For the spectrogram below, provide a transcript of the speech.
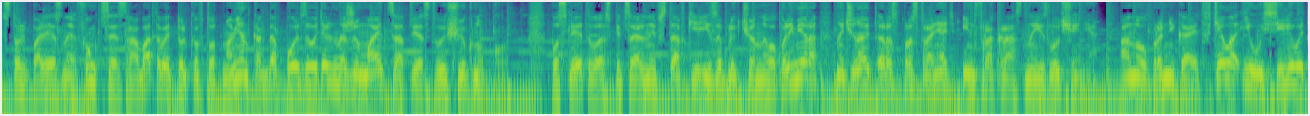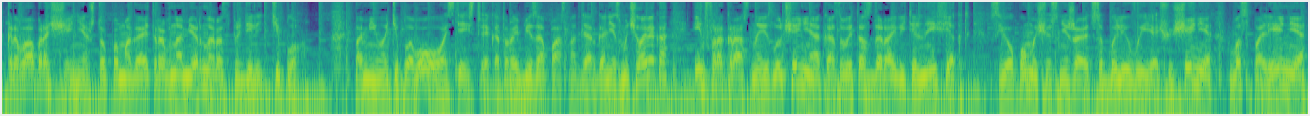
Столь полезная функция срабатывает только в тот момент, когда пользователь нажимает соответствующую кнопку. После этого специальные вставки из облегченного полимера начинают распространять инфракрасное излучение. Оно проникает в тело и усиливает кровообращение, что помогает равномерно распределить тепло. Помимо теплового воздействия, которое безопасно для организма человека, инфракрасное излучение оказывает оздоровительный эффект. С его помощью снижаются болевые ощущения, воспаление,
